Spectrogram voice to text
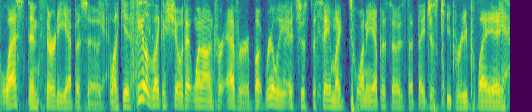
less than 30 episodes. Yeah. Like it feels like a show that went on forever, but really But it's just the didn't. same like 20 episodes that they just keep replaying. yeah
